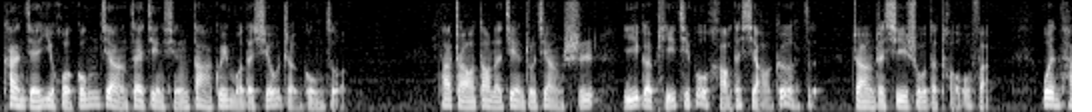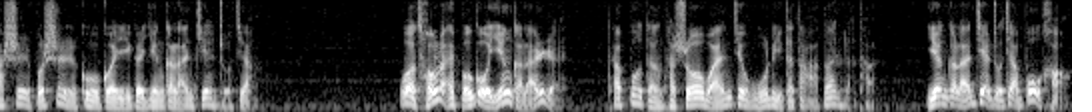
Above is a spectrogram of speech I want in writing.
看见一伙工匠在进行大规模的修整工作。他找到了建筑匠师，一个脾气不好的小个子，长着稀疏的头发。问他是不是雇过一个英格兰建筑匠？我从来不雇英格兰人，他不等他说完，就无理的打断了他：“英格兰建筑匠不好。”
